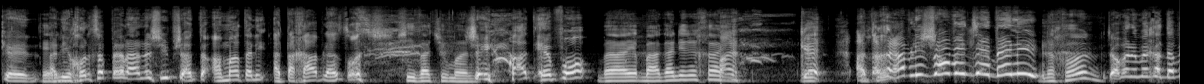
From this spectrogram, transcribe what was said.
כן. כן. אני יכול לספר לאנשים שאתה אמרת לי, אתה חייב לעשות שאיבת שומן. שאימת איפה? באגן ירחיים. כן, אתה חייב לשאוב את זה, בני. נכון. עכשיו אני אומר לך, דוד,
